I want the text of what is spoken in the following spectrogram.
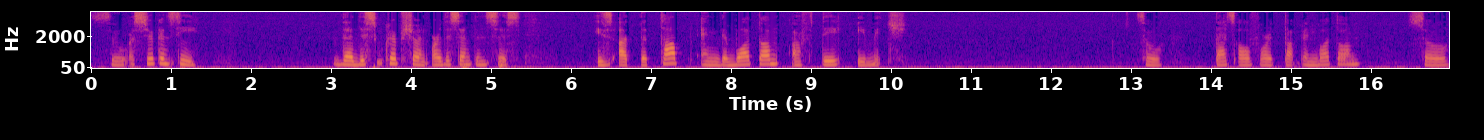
So as you can see the description or the sentences is at the top and the bottom of the image. So that's all for top and bottom. So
